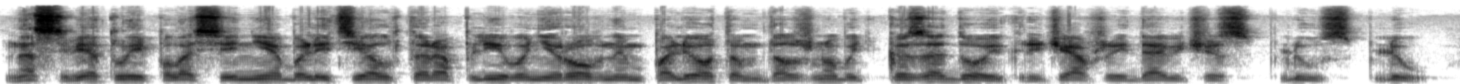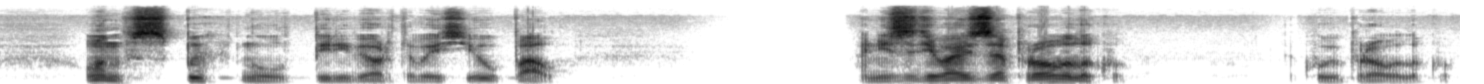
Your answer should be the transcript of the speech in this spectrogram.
на светлой полосе неба летел торопливо неровным полетом, должно быть, козадой, кричавший давеча «сплю, сплю». Он вспыхнул, перевертываясь, и упал. Они задеваются за проволоку какую проволоку?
